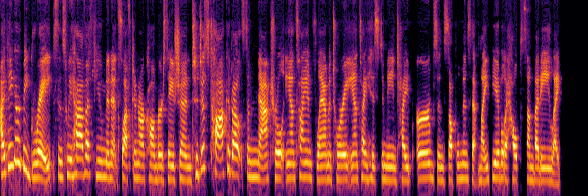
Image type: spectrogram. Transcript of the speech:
I think it would be great, since we have a few minutes left in our conversation, to just talk about some natural anti inflammatory, antihistamine type herbs and supplements that might be able to help somebody like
